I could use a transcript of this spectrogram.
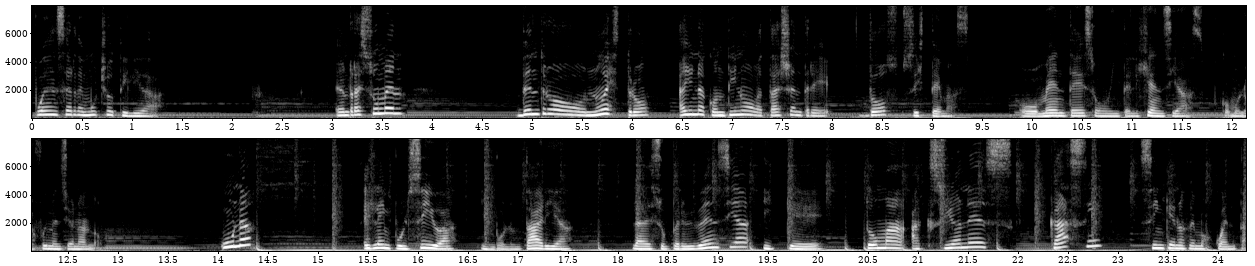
pueden ser de mucha utilidad. En resumen, Dentro nuestro hay una continua batalla entre dos sistemas, o mentes o inteligencias, como lo fui mencionando. Una es la impulsiva, involuntaria, la de supervivencia y que toma acciones casi sin que nos demos cuenta.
